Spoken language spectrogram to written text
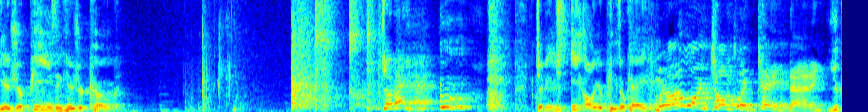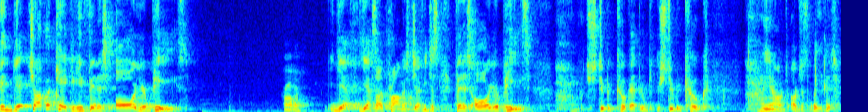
here's your peas and here's your Coke. Jeffy! Jeffy, just eat all your peas, okay? But I want chocolate cake, Daddy. You can get chocolate cake if you finish all your peas. Robert? Yes, yes, I promise, Jeffy. Just finish all your peas. With your stupid Coke, I have to get your stupid Coke. You know, I'll, I'll just leave it.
